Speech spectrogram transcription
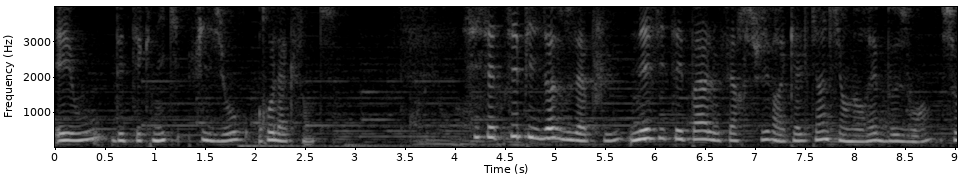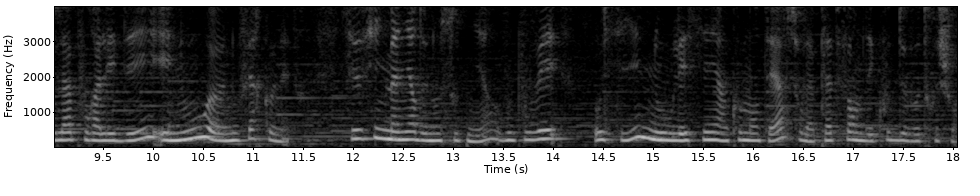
et ou des techniques physio-relaxantes. Si cet épisode vous a plu, n'hésitez pas à le faire suivre à quelqu'un qui en aurait besoin. Cela pourra l'aider et nous, euh, nous faire connaître. C'est aussi une manière de nous soutenir. Vous pouvez aussi nous laisser un commentaire sur la plateforme d'écoute de votre choix.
